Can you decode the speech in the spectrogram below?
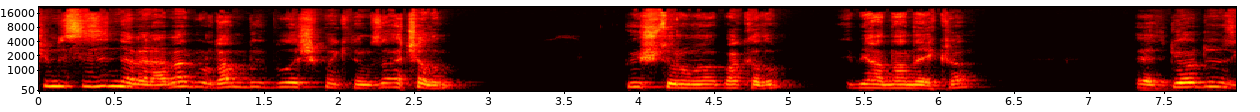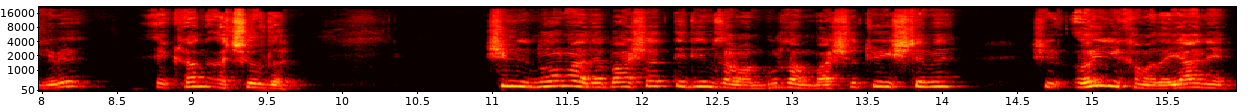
Şimdi sizinle beraber buradan bu bulaşık makinemizi açalım. Güç durumu bakalım. Bir yandan da ekran. Evet gördüğünüz gibi ekran açıldı. Şimdi normalde başlat dediğim zaman buradan başlatıyor işlemi. Şimdi ön yıkamada yani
